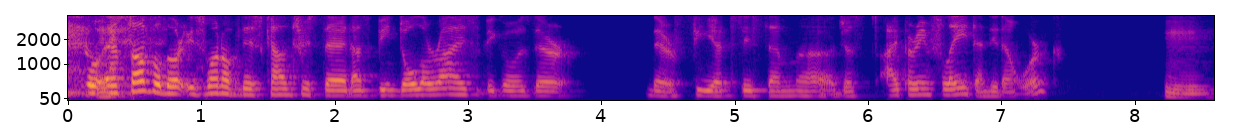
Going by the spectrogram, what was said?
so el salvador is one of these countries that has been dollarized because their their fiat system uh, just hyperinflate and didn't work Mhm.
